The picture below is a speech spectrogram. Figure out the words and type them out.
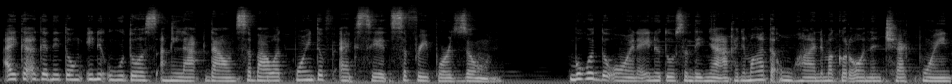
ay kaagad nitong iniutos ang lockdown sa bawat point of exit sa Freeport Zone. Bukod doon ay inutusan din niya ang kanyang mga tauhan na magkaroon ng checkpoint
